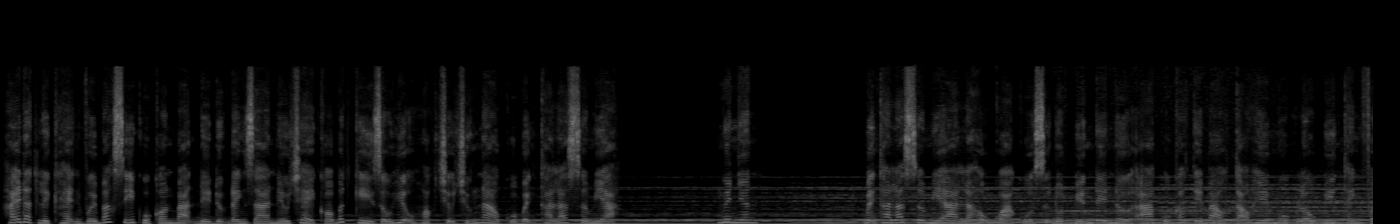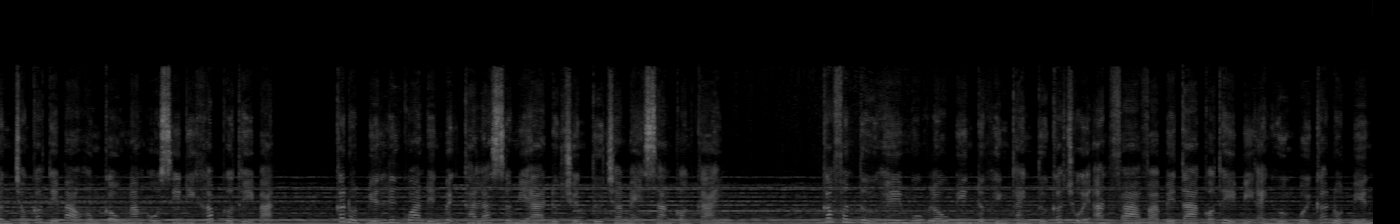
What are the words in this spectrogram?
Hãy đặt lịch hẹn với bác sĩ của con bạn để được đánh giá nếu trẻ có bất kỳ dấu hiệu hoặc triệu chứng nào của bệnh thalassemia. Nguyên nhân Bệnh thalassemia là hậu quả của sự đột biến DNA của các tế bào tạo hemoglobin thành phần trong các tế bào hồng cầu mang oxy đi khắp cơ thể bạn. Các đột biến liên quan đến bệnh thalassemia được truyền từ cha mẹ sang con cái. Các phân tử hemoglobin được hình thành từ các chuỗi alpha và beta có thể bị ảnh hưởng bởi các đột biến.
